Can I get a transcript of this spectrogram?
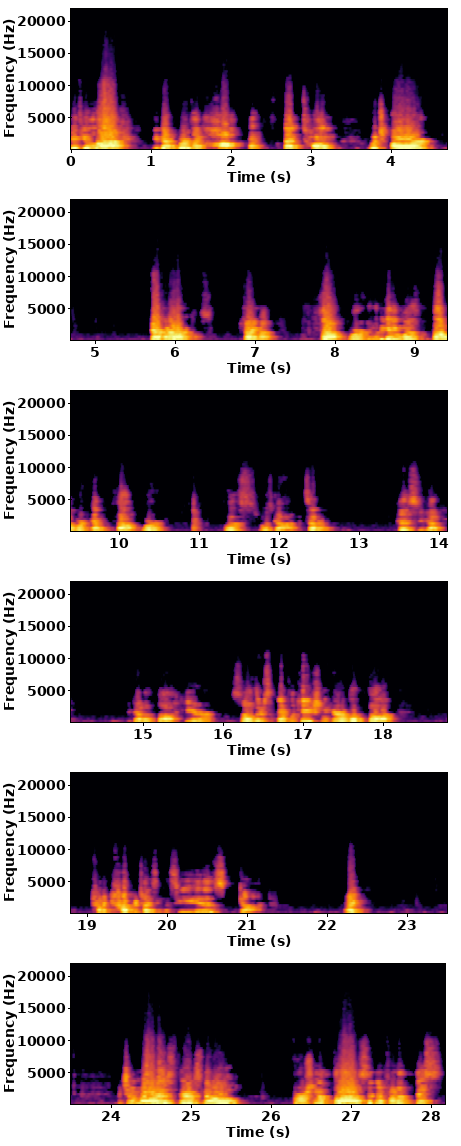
If you look, you've got words like ha and and which are definite articles. You're talking about the word. In the beginning was the word, and the word was was God, etc. Because you got you got a the here, so there's an implication here of a the, kind of concretizing this. He is God, right? But you'll notice there's no version of the sitting in front of this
